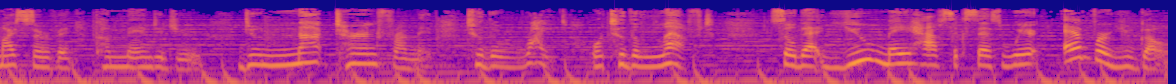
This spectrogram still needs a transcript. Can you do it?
my servant, commanded you. Do not turn from it to the right or to the left so that you may have success wherever you go.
